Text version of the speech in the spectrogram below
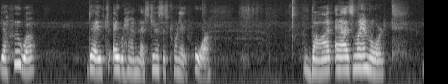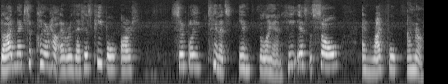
Yahuwah gave to Abraham. That's Genesis 28 4. God as landlord. God makes it clear, however, that his people are simply tenants in the land. He is the sole and rightful owner.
